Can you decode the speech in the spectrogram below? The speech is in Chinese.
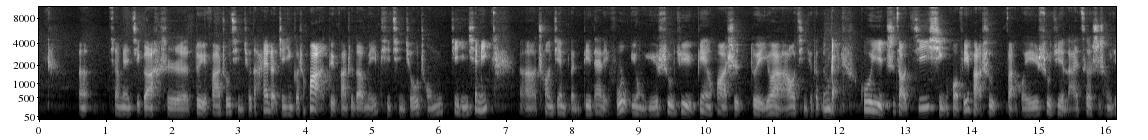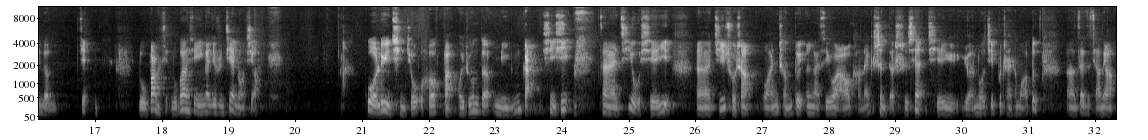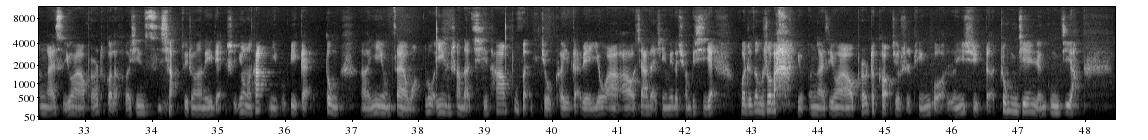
下面几个是对发出请求的 header 进行格式化，对发出的媒体请求重进行签名，呃，创建本地代理服务，用于数据变化时对 URL 请求的更改，故意制造畸形或非法数返回数据来测试程序的建鲁棒性，鲁棒性应该就是健壮性。过滤请求和返回中的敏感信息，在既有协议呃基础上完成对 NSURL connection 的实现，且与原逻辑不产生矛盾。嗯，再次强调，NSURL protocol 的核心思想，最重要的一点是用了它，你不必改动呃应用在网络应用上的其他部分，就可以改变 URL 加载行为的全部细节。或者这么说吧，用 NSURL protocol 就是苹果允许的中间人攻击啊。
